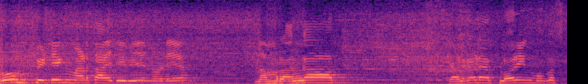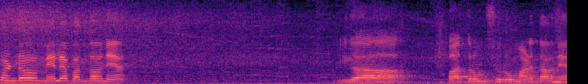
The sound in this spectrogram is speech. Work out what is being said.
ರೂಮ್ ಫಿಟ್ಟಿಂಗ್ ಮಾಡ್ತಾ ಇದ್ದೀವಿ ನೋಡಿ. ನಮ್ಮ ರಂಗ ಕೆಳಗಡೆ ಫ್ಲೋರಿಂಗ್ ಮುಗಿಸ್ಕೊಂಡು ಮೇಲೆ ಬಂದವನೇ. ಈಗ ಬಾತ್ರೂಮ್ ಶುರು ಮಾಡ್ತಾವನೆ.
